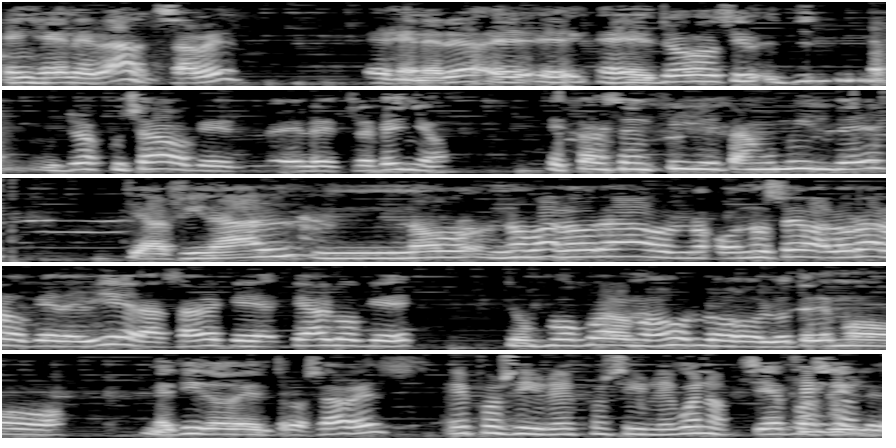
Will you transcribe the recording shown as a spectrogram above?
En, general, ¿sabes? En general, eh, yo, yo he escuchado que el extremeño es tan sencillo y tan humilde que al final no, no valora o no, se valora lo que debiera, ¿sabes? Que, es algo que, un poco a lo mejor lo, tenemos metido dentro, ¿sabes? Es posible, es posible. Bueno, sí, es posible,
